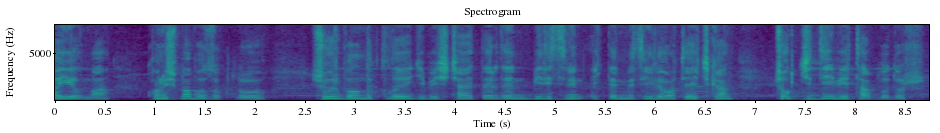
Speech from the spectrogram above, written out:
bayılma, konuşma bozukluğu, şuur bulanıklığı gibi şikayetlerden birisinin eklenmesiyle ortaya çıkan çok ciddi bir tablodur.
